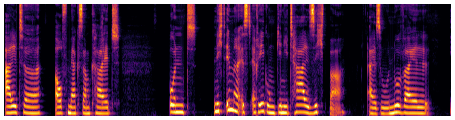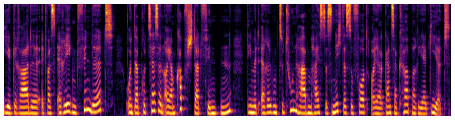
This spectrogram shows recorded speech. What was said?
Alter, Aufmerksamkeit. Und nicht immer ist Erregung genital sichtbar. Also nur weil ihr gerade etwas erregend findet und da Prozesse in eurem Kopf stattfinden, die mit Erregung zu tun haben, heißt das nicht, dass sofort euer ganzer Körper reagiert.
